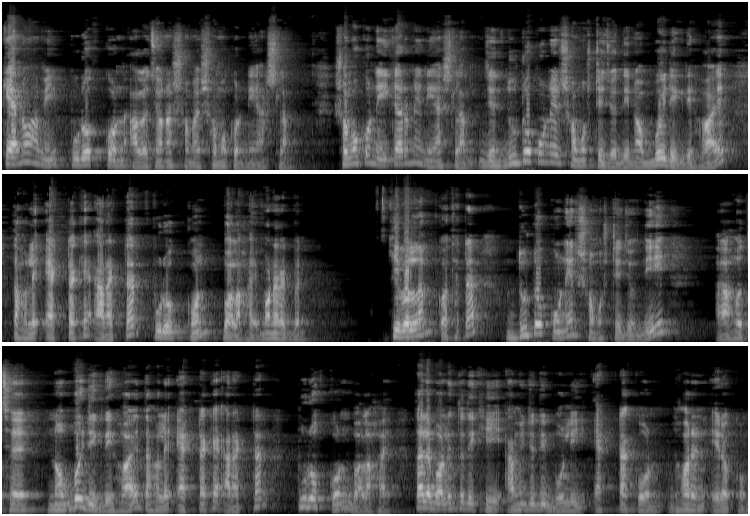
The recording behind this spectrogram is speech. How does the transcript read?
কেন আমি পুরো কোণ আলোচনার সময় সমকোণ নিয়ে আসলাম? সমকোণ এই কারণে নিয়ে আসলাম যে দুটো কোণের সমষ্টি যদি নব্বই ডিগ্রি হয়, তাহলে একটাকে আর একটার পূরক কোণ বলা হয়। মনে রাখবেন। কি বললাম? কথাটা দুটো কোণের সমষ্টি যদি হচ্ছে নব্বই ডিগ্রি হয়, তাহলে একটাকে আর একটার পূরক কোণ বলা হয়। তাহলে বলেন তো দেখি, আমি যদি বলি একটা কোণ, ধরেন এরকম,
